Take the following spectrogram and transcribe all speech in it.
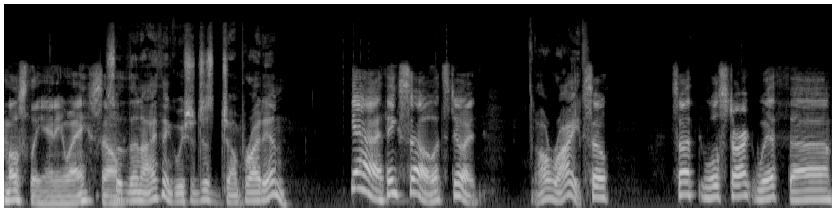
mostly anyway. So, So then I think we should just jump right in. yeah, I think so. Let's do it. All right. So, so we'll start with uh,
